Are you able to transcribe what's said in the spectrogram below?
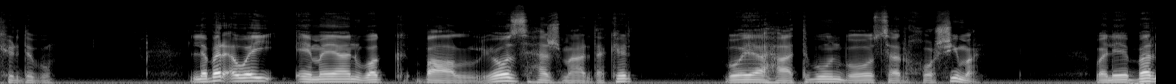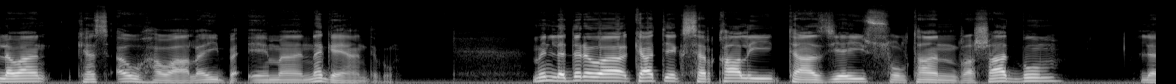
کردبوو. لەبەر ئەوەی ئێمەیان وەک باڵیۆز هەژمار دەکرد، بۆیە هاتبوون بۆ سەرخۆشیمان. وەلێ بەر لەوان کەس ئەو هەواڵەی بە ئێمە نەگەیاندبوو. من لە دەرەوە کاتێک سەرقاڵی تازیەی سوڵتان ڕەشاد بووم، لە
